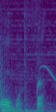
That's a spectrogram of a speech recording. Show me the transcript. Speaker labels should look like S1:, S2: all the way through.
S1: Oh my fuck.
